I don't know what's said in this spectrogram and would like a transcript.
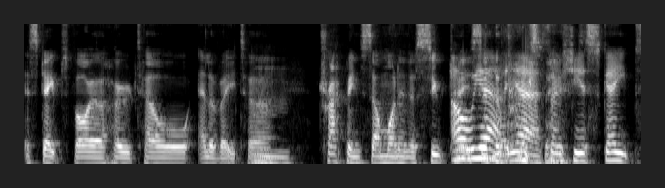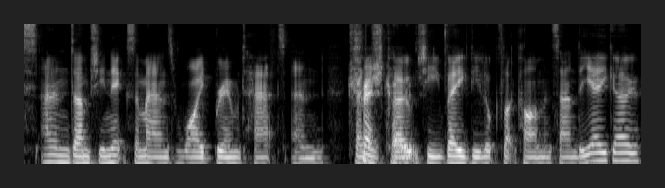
escapes via hotel elevator, trapping someone in a suitcase. Oh yeah, yeah. So she escapes and um, she nicks a man's wide-brimmed hat and trench, Trench coat. coat. She vaguely looks like Carmen Sandiego.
